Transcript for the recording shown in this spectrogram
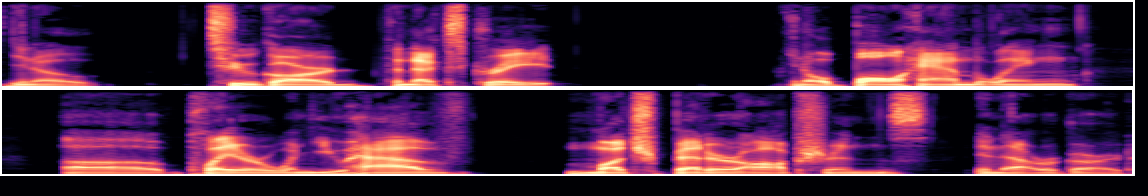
you know, two guard, the next great, you know, ball handling uh, player when you have much better options in that regard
